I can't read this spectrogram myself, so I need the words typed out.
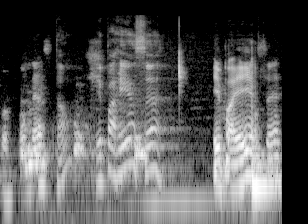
pô. Vamos nessa. Então, Eparrei Ansan. Eparrei Ansan.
